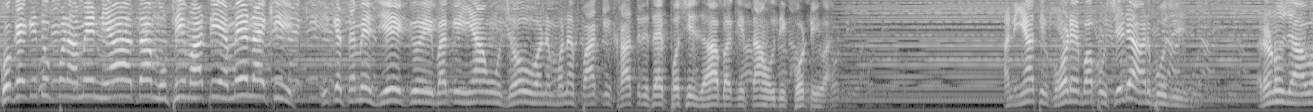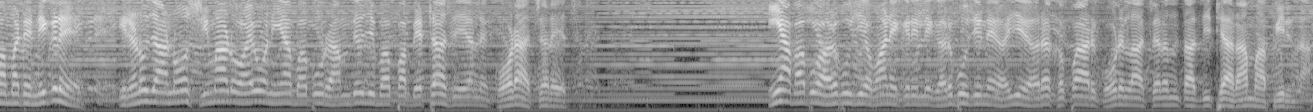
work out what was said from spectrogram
કોકે કીધું, પણ અમે ન્યા હતા, મુઠ્ઠી માટી અમે નાખી. એ કે, તમે જે કહો એ બાકી અહીંયા હું જઉં અને મને પાકી ખાતરી થાય, પછી જ હા, બાકી ત્યાં સુધી ખોટી વાત. અને અહીંયાથી ઘોડે બાપુ ચડ્યા હરભુજી. રણુજા આવવા માટે નીકળે. એ રણુજાનો સીમાડો આવ્યો ને અહીંયા બાપુ રામદેવજી બાપા બેઠા છે અને ઘોડા ચરે છે. અહીંયા બાપુ હરભુજીએ વાણી કરી લે કે હરભુજીને હૈયે હરખ પાર ઘોડલા ચરંતા દીઠ્યા રામા પીરના.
